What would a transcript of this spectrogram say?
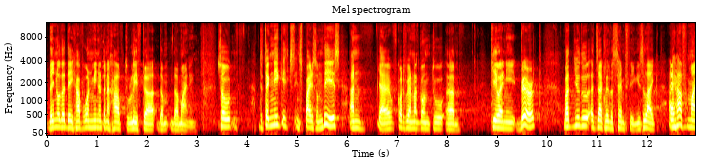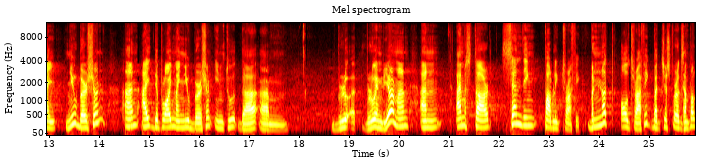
they know that they have one minute and a half to leave the, the, the mining. So the technique is inspired on this, and yeah, of course we are not going to um, kill any bird, but you do exactly the same thing. It's like, I have my new version, and I deployed my new version into the um, blue, uh, blue environment, and I'm start sending public traffic, but not all traffic, but just, for example,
